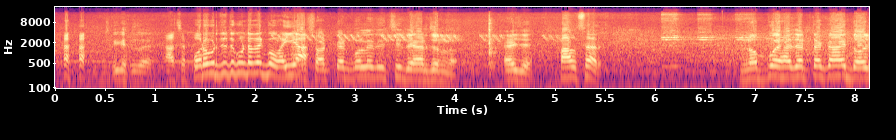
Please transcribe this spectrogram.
ঠিক আছে? আচ্ছা পরবর্তীতে কোনটা দেখব ভাইয়া? শর্টকাট বলে দিচ্ছি দেওয়ার জন্য। এই যে পালসার। নব্বই হাজার টাকায় দশ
